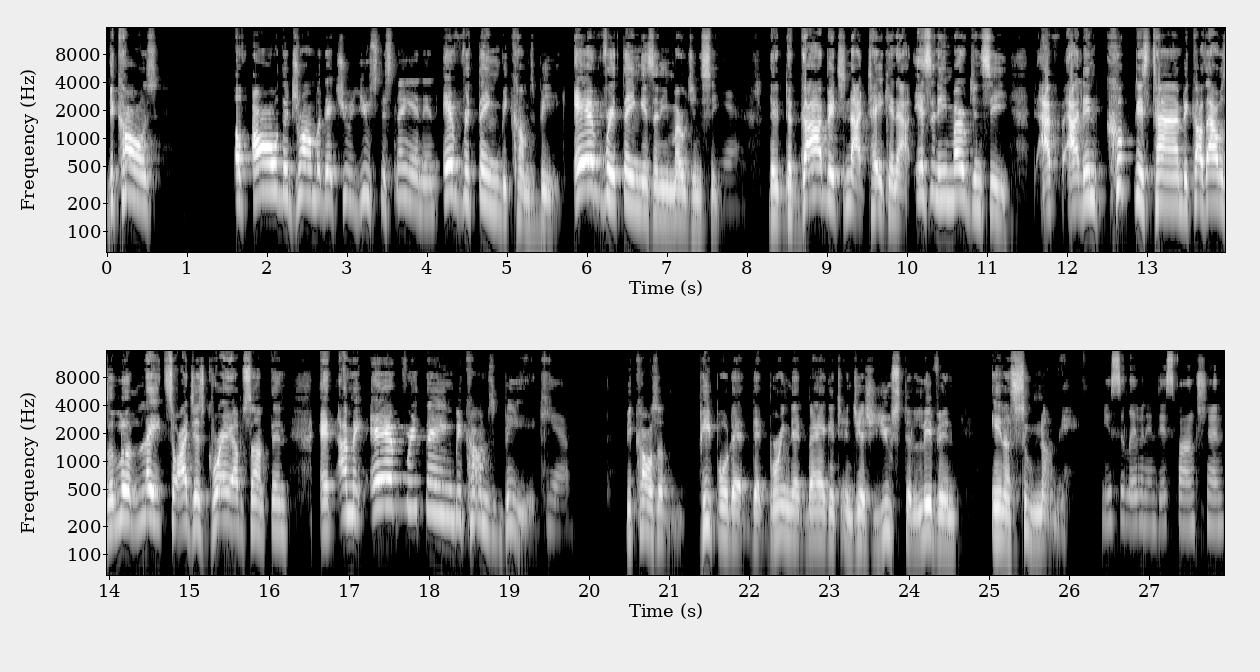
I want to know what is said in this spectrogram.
because of all the drama that you're used to staying in, everything becomes big. Everything is an emergency. Yeah. The, the garbage not taken out. It's an emergency. I, I didn't cook this time because I was a little late, so I just grabbed something. And I mean, everything becomes big yeah. because of people that, that bring that baggage and just used to living in a tsunami. Used to living in dysfunction.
